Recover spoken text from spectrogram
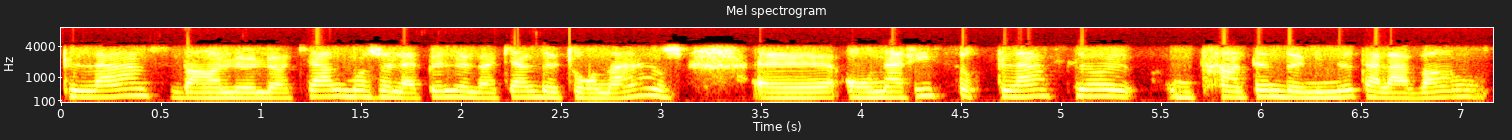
place dans le local. Moi, je l'appelle le local de tournage. Euh, on arrive sur place là, une trentaine de minutes à l'avance,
